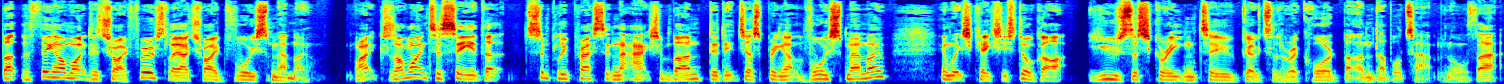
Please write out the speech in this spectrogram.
But the thing I wanted to try, firstly, I tried voice memo right? Because I wanted to see that simply pressing that action button, did it just bring up voice memo? In which case, you still got to use the screen to go to the record button, double tap, and all that.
